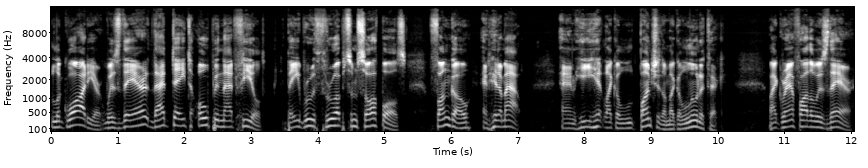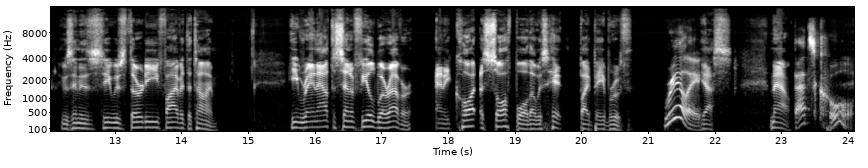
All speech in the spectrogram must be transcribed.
LaGuardia was there that day to open that field. Babe Ruth threw up some softballs, fungo, and hit them out. And he hit like a bunch of them, like a lunatic. My grandfather was there. He was in his he was 35 at the time. He ran out to center field wherever and he caught a softball that was hit by Babe Ruth. Really? Yes. Now, that's cool.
